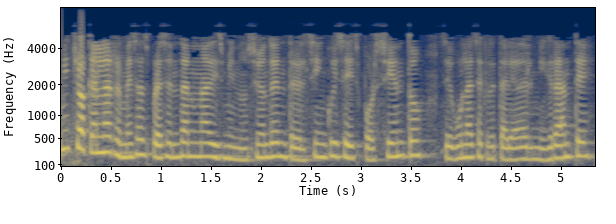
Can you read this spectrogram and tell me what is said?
Michoacán las remesas presentan una disminución de entre el 5 y 6%, según la Secretaría del Migrante,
